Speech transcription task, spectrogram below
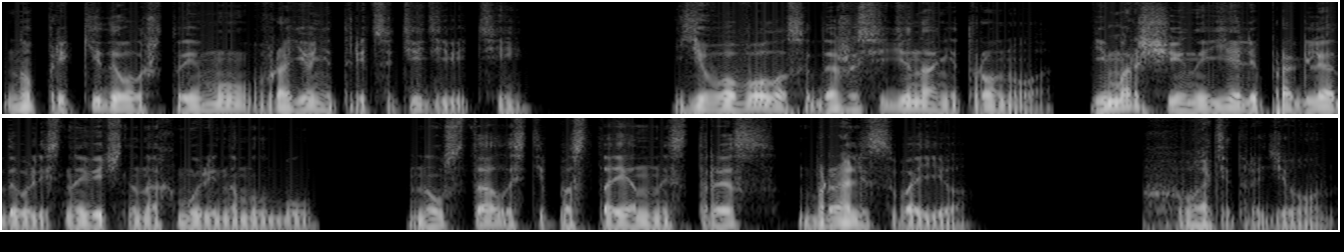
но прикидывал, что ему в районе 39. Его волосы даже седина не тронула, и морщины еле проглядывались на вечно нахмуренном лбу но усталость и постоянный стресс брали свое. «Хватит, Родион»,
